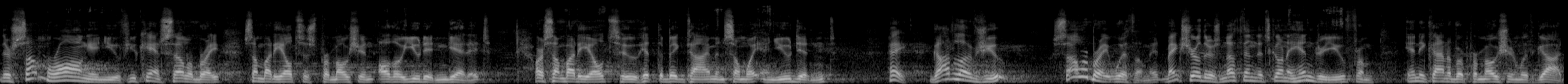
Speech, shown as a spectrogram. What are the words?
there's something wrong in you, if you can't celebrate somebody else's promotion, although you didn't get it, or somebody else who hit the big time in some way and you didn't, hey, God loves you. Celebrate with them. It makes sure there's nothing that's going to hinder you from any kind of a promotion with God.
